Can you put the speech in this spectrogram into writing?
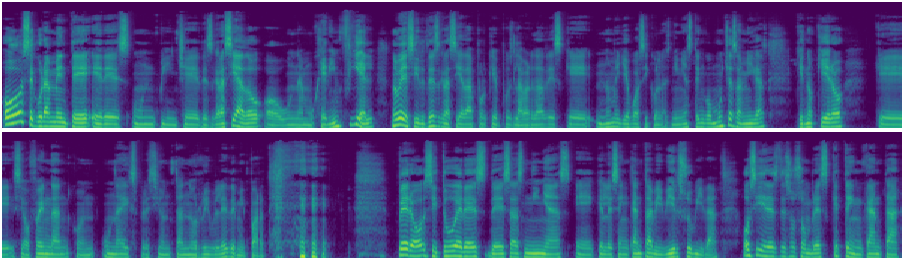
O seguramente eres un pinche desgraciado o una mujer infiel. No voy a decir desgraciada porque pues la verdad es que no me llevo así con las niñas. Tengo muchas amigas que no quiero que se ofendan con una expresión tan horrible de mi parte. Pero si tú eres de esas niñas eh, que les encanta vivir su vida, o si eres de esos hombres que te encanta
